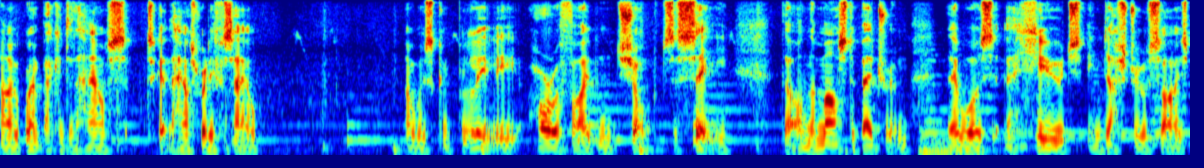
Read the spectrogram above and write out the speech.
I went back into the house to get the house ready for sale. I was completely horrified and shocked to see that on the master bedroom there was a huge industrial-sized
